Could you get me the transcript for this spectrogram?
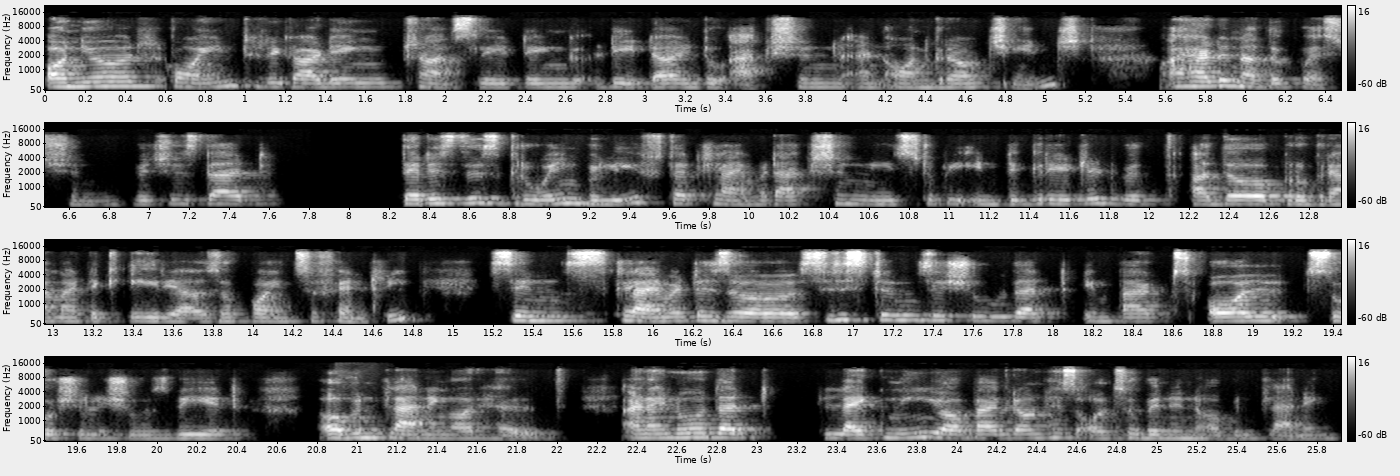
On your point regarding translating data into action and on ground change, I had another question, which is that there is this growing belief that climate action needs to be integrated with other programmatic areas or points of entry, since climate is a systems issue that impacts all social issues, be it urban planning or health. And I know that, like me, your background has also been in urban planning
